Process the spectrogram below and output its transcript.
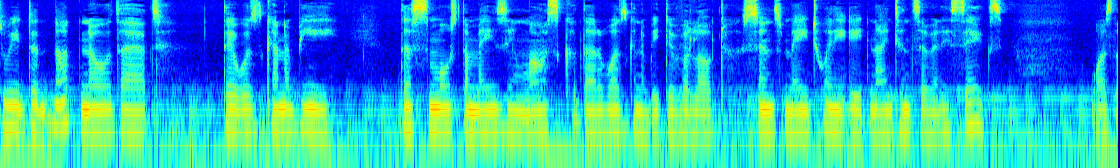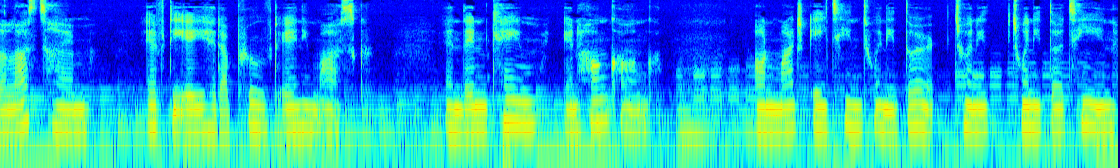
We did not know that there was going to be this most amazing mosque that was going to be developed since May 28, 1976 was the last time FDA had approved any mosque and then came in Hong Kong on March 18, 2013,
